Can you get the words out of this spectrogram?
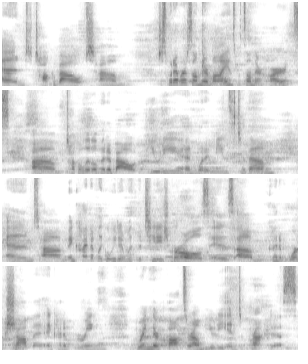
and talk about um, just whatever's on their minds, what's on their hearts. Um, talk a little bit about beauty and what it means to them. And um, and kind of like what we did with the teenage girls is um, kind of workshop it and kind of bring bring their thoughts around beauty into practice.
